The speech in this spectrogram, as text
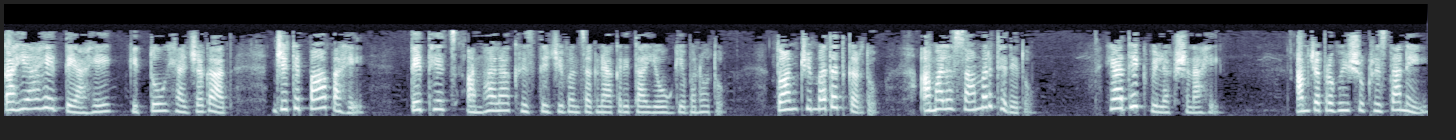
काही आहे ते आहे की तो ह्या जगात जिथे पाप आहे तेथेच आम्हाला ख्रिस्ती जीवन जगण्याकरिता योग्य बनवतो. तो आमची मदत करतो आम्हाला सामर्थ्य देतो. हे अधिक विलक्षण आहे. आमच्या प्रभू यशू ख्रिस्ताने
